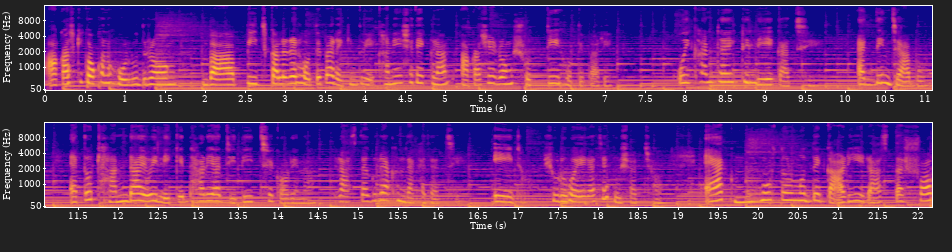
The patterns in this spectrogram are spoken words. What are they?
আকাশ কি কখনো হলুদ রং বা পিচ কালারের হতে পারে? কিন্তু এখানে এসে দেখলাম আকাশের রং সত্যিই হতে পারে। ওইখানটায় একটি লেক আছে। একদিন যাব। এত ঠান্ডায় ওই লেকের ধারে আর যেতে ইচ্ছে করে না। রাস্তাগুলো এখন দেখা যাচ্ছে। এই শুরু হয়ে গেছে তুষার ঝড়। এক মুহূর্তের মধ্যে গাড়ি, রাস্তা সব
